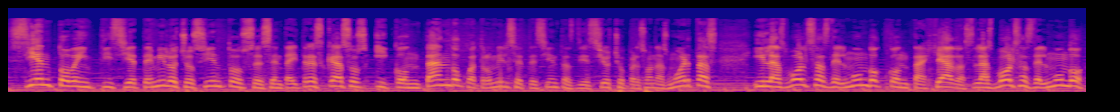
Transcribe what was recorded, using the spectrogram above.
127.863 casos y contando 4.718 personas muertas y las bolsas del mundo contagiadas, las bolsas del mundo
